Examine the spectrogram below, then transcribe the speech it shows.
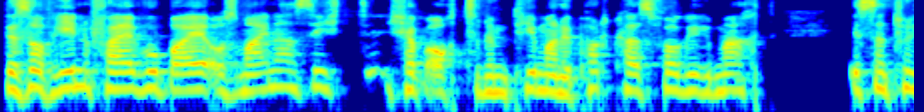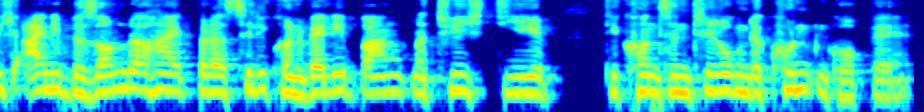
das auf jeden Fall, wobei aus meiner Sicht, ich habe auch zu dem Thema eine Podcast-Folge gemacht, ist natürlich eine Besonderheit bei der Silicon Valley Bank natürlich die, die Konzentrierung der Kundengruppe.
